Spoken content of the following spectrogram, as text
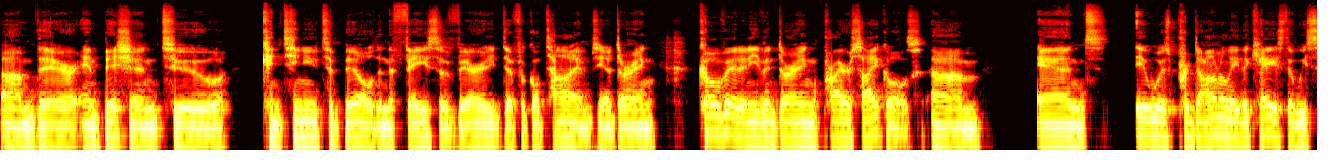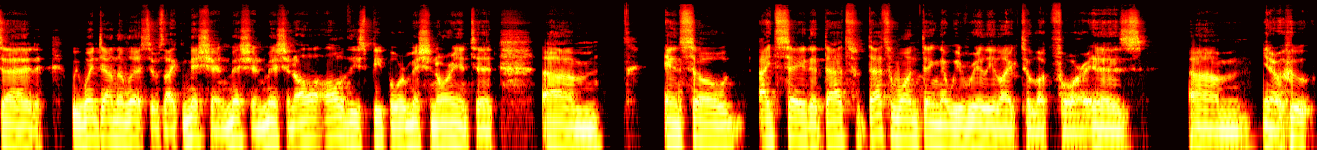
um, their ambition to continue to build in the face of very difficult times, you know, during COVID and even during prior cycles. Um, and it was predominantly the case that we said we went down the list. It was like mission, mission, mission. All all of these people were mission oriented, um, and so I'd say that that's that's one thing that we really like to look for is um, you know who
